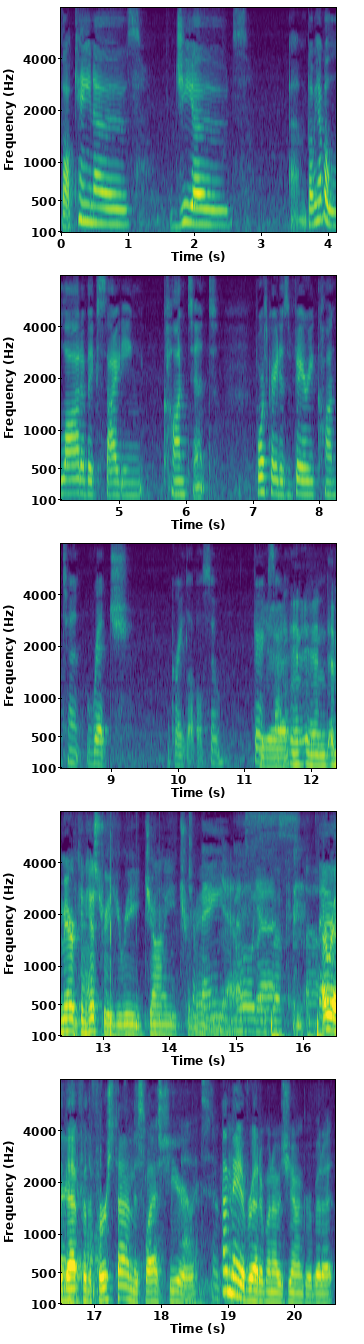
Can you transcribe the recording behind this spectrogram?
volcanoes, geodes, um, but we have a lot of exciting content fourth grade is very content rich grade level. So very yeah, exciting. and, and American history, you read Johnny Tremain. Tremain. Yes. Oh yes. Uh, I read that for the first time this last year. Oh, so I may have read it when I was younger, but it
